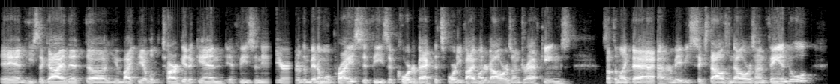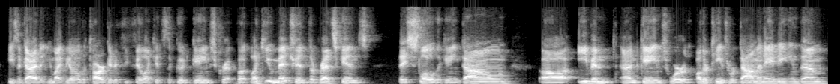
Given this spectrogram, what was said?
and he's a guy that uh, you might be able to target again if he's near the minimal price. If he's a quarterback that's $4,500 on DraftKings, something like that, or maybe $6,000 on FanDuel he's a guy that you might be able to target if you feel like it's a good game script. But like you mentioned, the Redskins they slow the game down. Uh, even on games where other teams were dominating them,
